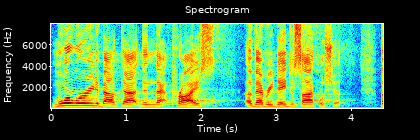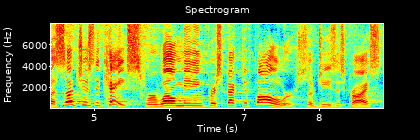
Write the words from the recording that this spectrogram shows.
More worried about that than that price of everyday discipleship. But such is the case for well meaning prospective followers of Jesus Christ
